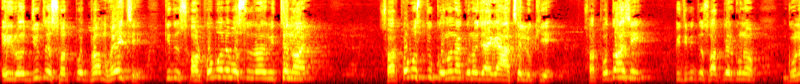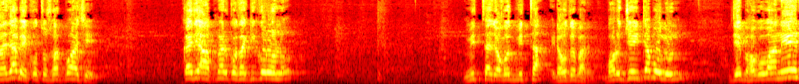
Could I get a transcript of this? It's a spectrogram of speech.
এই রজ্জুতে সর্পভ্রম হয়েছে। কিন্তু সর্প বলে বস্তু বস্তুটা মিথ্যে নয়। সর্পবস্তু কোনো না কোনো জায়গায় আছে লুকিয়ে। সর্প তো আছেই। পৃথিবীতে সর্পের কোনো গোনা যাবে? কত সর্প আছে? কাজে আপনার কথা কি করে হলো? মিথ্যা, জগৎ মিথ্যা, এটা হতে পারে। বরঞ্চ এটা বলুন যে ভগবানের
